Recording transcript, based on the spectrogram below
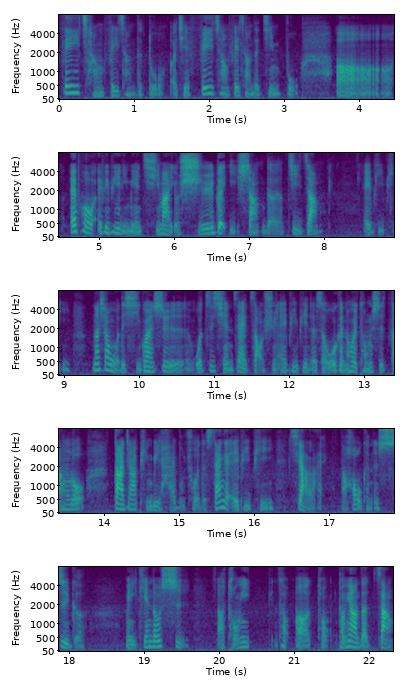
非常非常的多，而且非常非常的进步。呃，Apple APP 里面起码有十个以上的记账。A P P，那像我的习惯是，我之前在找寻 A P P 的时候，我可能会同时 download 大家评比还不错的三个 A P P 下来，然后可能四个，每天都试，然后同一同呃同同样的账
